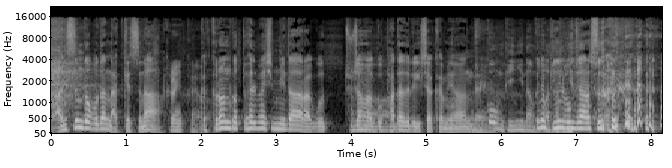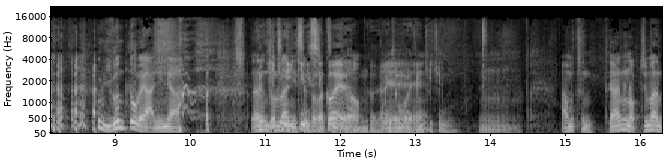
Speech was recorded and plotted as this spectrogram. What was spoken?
안 쓴 거보단 낫겠으나 그러니까요. 그러니까 그런 것도 헬멧입니다라고 주장하고 받아들이기 시작하면 네. 두꺼운 비닐이나 그냥 비닐봉지 하나 쓰는 그럼 이건 또 왜 아니냐 그 라는 기준이 논란이 있을 있을 것 같은데요. 거예요. 그 안전모에 예. 대한 기준이. 아무튼 대안은 없지만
